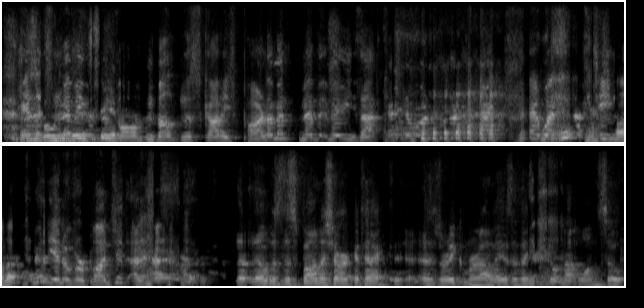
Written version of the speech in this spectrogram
His maybe was involved in building the Scottish Parliament. Maybe maybe he's that kind of one. it went 15 million over budget. And that, that, was the Spanish architect, Enric Miralles, I think, done that one. So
